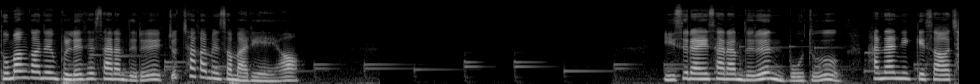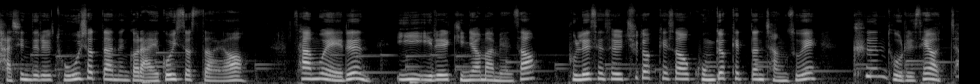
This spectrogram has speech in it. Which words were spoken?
도망가는 블레셋 사람들을 쫓아가면서 말이에요. 이스라엘 사람들은 모두 하나님께서 자신들을 도우셨다는 걸 알고 있었어요. 사무엘은 이 일을 기념하면서 블레셋을 추격해서 공격했던 장소에 큰 돌을 세웠죠.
